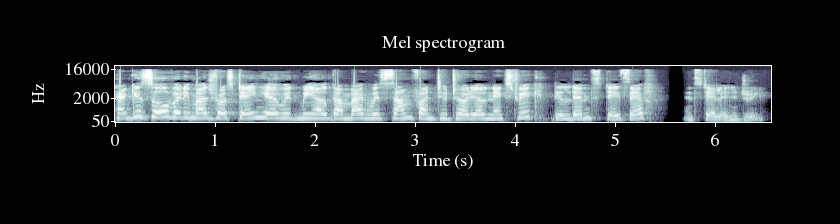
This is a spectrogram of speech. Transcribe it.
Thank you so very much for staying here with me. I'll come back with some fun tutorial next week. Till then, stay safe and stay legendary.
